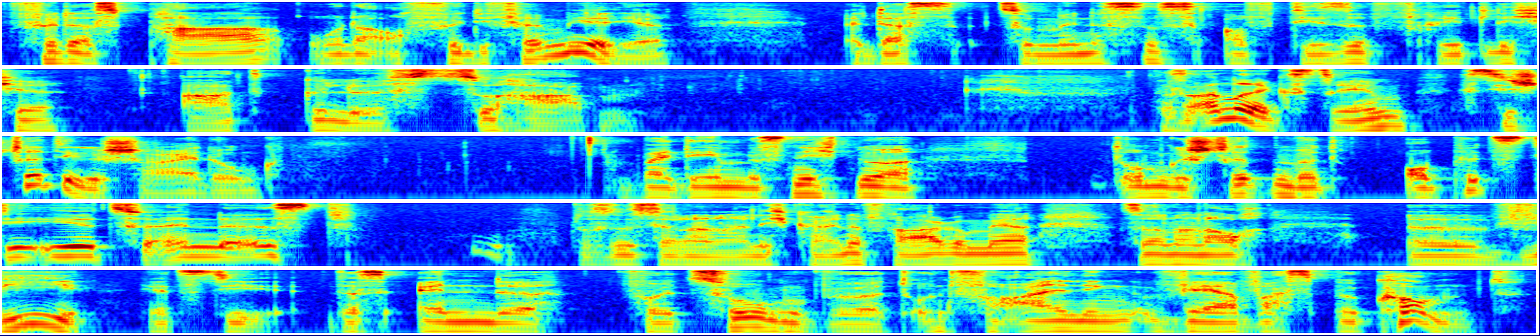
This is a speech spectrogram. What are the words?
für das Paar oder auch für die Familie, das zumindest auf diese friedliche Art gelöst zu haben. Das andere Extrem ist die strittige Scheidung, bei dem es nicht nur darum gestritten wird, ob jetzt die Ehe zu Ende ist, das ist ja dann eigentlich keine Frage mehr, sondern auch, äh, wie jetzt die, das Ende vollzogen wird und vor allen Dingen, wer was bekommt.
